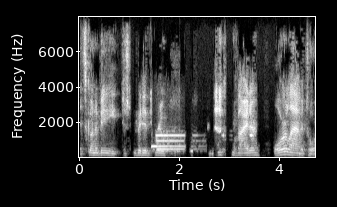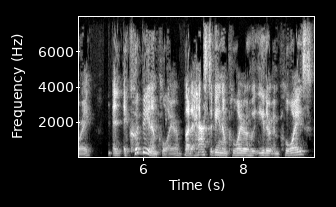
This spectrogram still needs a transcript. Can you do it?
It's going to be distributed through a medical provider or laboratory, and it could be an employer, but it has to be an employer who either employs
